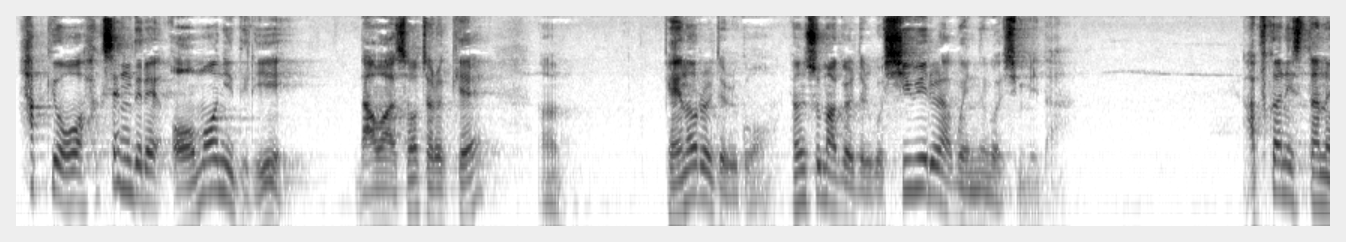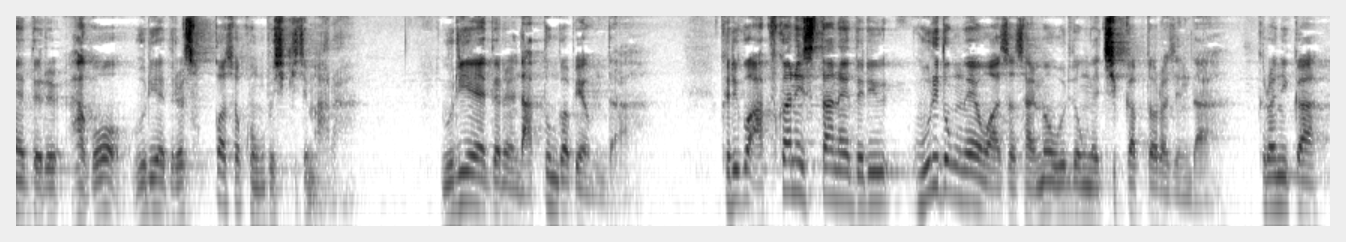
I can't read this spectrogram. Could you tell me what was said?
학교 학생들의 어머니들이 나와서 저렇게 어, 배너를 들고 현수막을 들고 시위를 하고 있는 것입니다. 아프가니스탄 애들하고 우리 애들을 섞어서 공부시키지 마라. 우리 애들을 나쁜 거 배운다. 그리고 아프가니스탄 애들이 우리 동네에 와서 살면 우리 동네 집값 떨어진다. 그러니까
